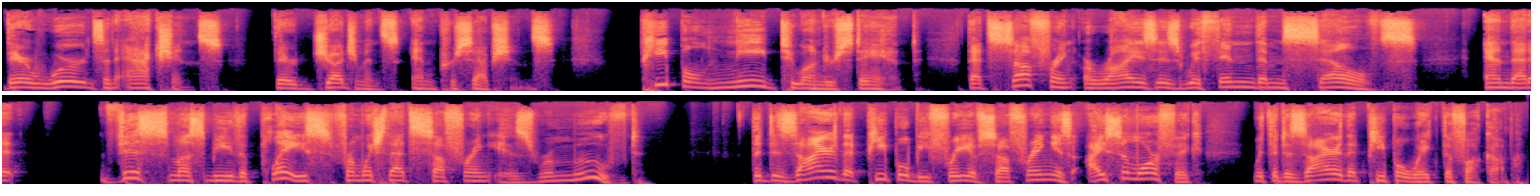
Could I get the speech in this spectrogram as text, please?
their words and actions, their judgments and perceptions. People need to understand that suffering arises within themselves and that it, this must be the place from which that suffering is removed. The desire that people be free of suffering is isomorphic with the desire that people wake the fuck up.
